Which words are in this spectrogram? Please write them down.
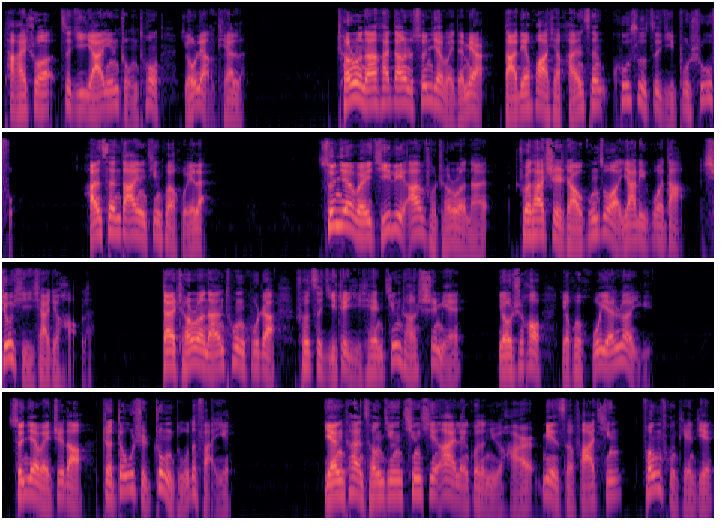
他还说自己牙龈肿痛有两天了。程若楠还当着孙建伟的面打电话向韩森哭诉自己不舒服，韩森答应尽快回来。孙建伟极力安抚程若楠，说他是找工作压力过大，休息一下就好了。但程若楠痛哭着说自己这几天经常失眠，有时候也会胡言乱语。孙建伟知道这都是中毒的反应，眼看曾经倾心爱恋过的女孩面色发青、疯疯癫癫，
